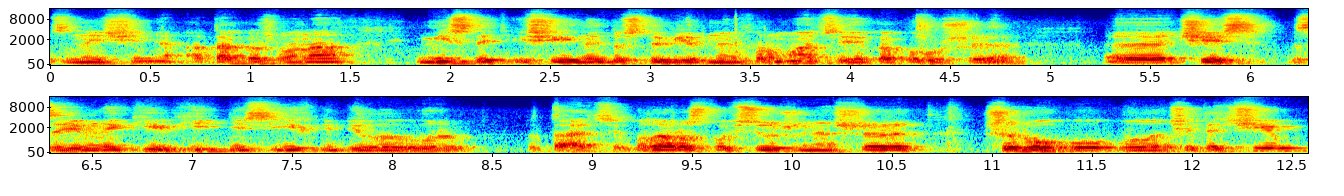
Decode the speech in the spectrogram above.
знищення, а також вона містить іще й недостовірну інформацію, яка порушує е, честь заявників, гідність їхню ділову репутацію. Була розповсюджена серед широкого кола читачів,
